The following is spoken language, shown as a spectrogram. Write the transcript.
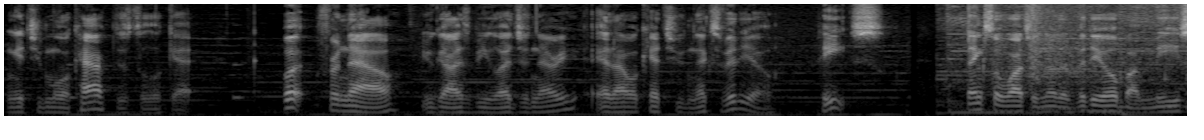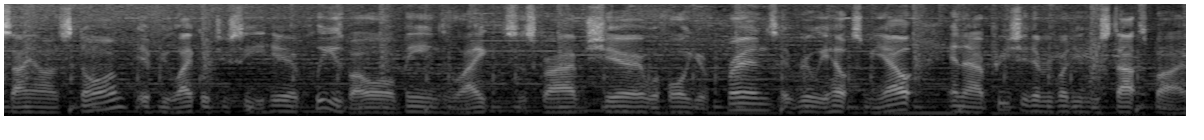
and get you more characters to look at. But for now, you guys be legendary and I will catch you next video. Peace. Thanks for watching another video by me, Scion Storm. If you like what you see here, please by all means like, subscribe, share with all your friends. It really helps me out and I appreciate everybody who stops by.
